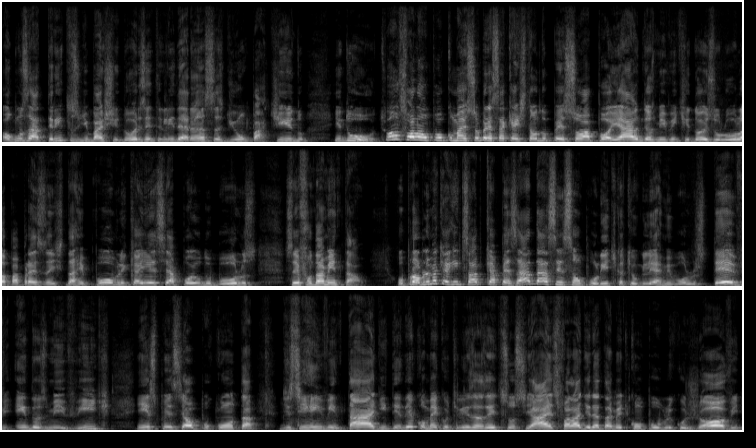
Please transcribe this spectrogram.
alguns atritos de bastidores entre lideranças de um partido e do outro. Vamos falar um pouco mais sobre essa questão do PSOL apoiar em 2022 o Lula para presidente da República e esse apoio do Boulos ser fundamental. O problema é que a gente sabe que apesar da ascensão política que o Guilherme Boulos teve em 2020, em especial por conta de se reinventar, de entender como é que utiliza as redes sociais, falar diretamente com o público jovem,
